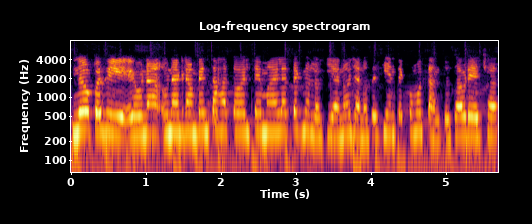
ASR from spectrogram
no, pues sí, es una, una gran ventaja todo el tema de la tecnología, ¿no? Ya no se siente como tanto esa brecha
